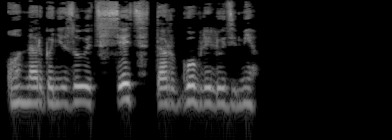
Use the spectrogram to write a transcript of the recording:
«Он организует сеть торговли людьми!»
